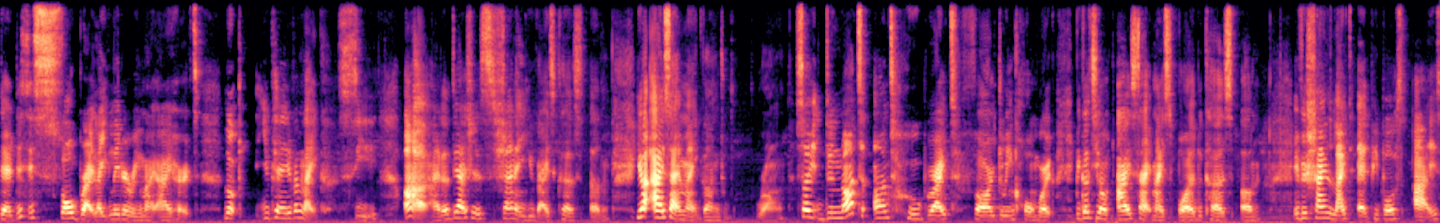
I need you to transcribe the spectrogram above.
There, this is so bright, like literally my eye hurts. Look, you can even like see ah, I don't think I should shine at you guys because um, your eyesight might gone wrong. So do not on too bright for doing homework because your eyesight might spoil because um, if you shine light at people's eyes,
